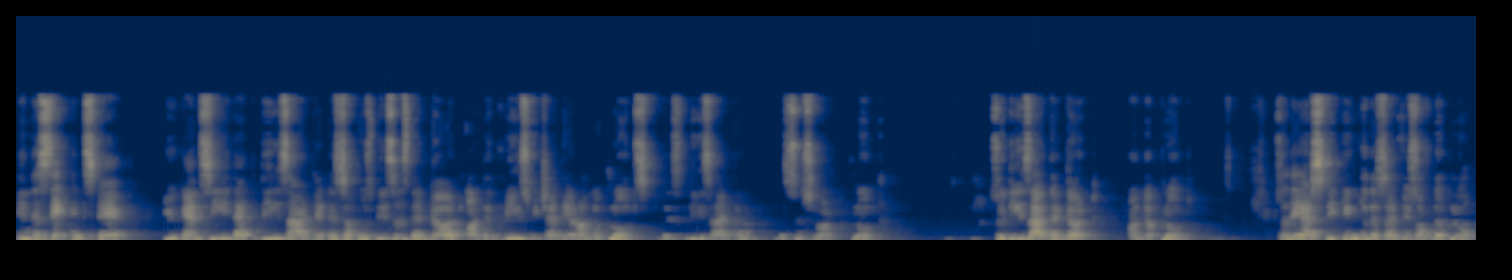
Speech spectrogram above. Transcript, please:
In the second step, you can see that these are, let us suppose this is the dirt or the grease which are there on the clothes. This, these are the, this is your cloth. So these are the dirt on the cloth. So they are sticking to the surface of the cloth.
